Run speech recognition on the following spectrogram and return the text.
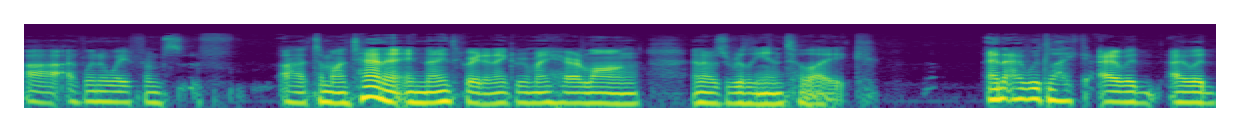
uh, I went away from uh, to Montana in ninth grade, and I grew my hair long, and I was really into like, and I would like I would I would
